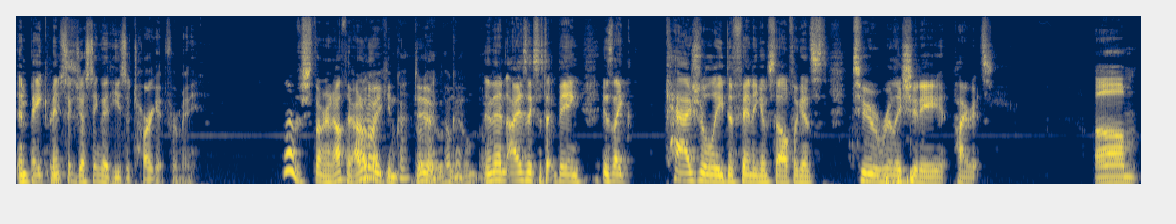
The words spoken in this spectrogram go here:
embankment. suggesting that he's a target for me? I'm just throwing it out there. I don't know what Okay, you can okay, do. okay, you know? okay. And then Isaac's being is like casually defending himself against two really shitty pirates. Um,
